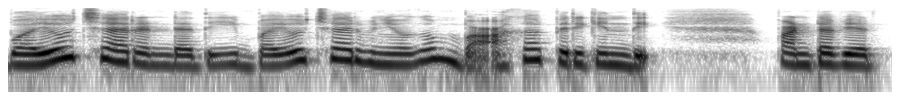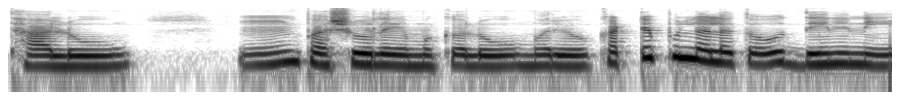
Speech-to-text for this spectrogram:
బయోచార్ అండి అది. బయోచార్ వినియోగం బాగా పెరిగింది. పంట వ్యర్థాలు పశువుల ఎముకలు మరియు కట్టెపుల్లలతో దీనిని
